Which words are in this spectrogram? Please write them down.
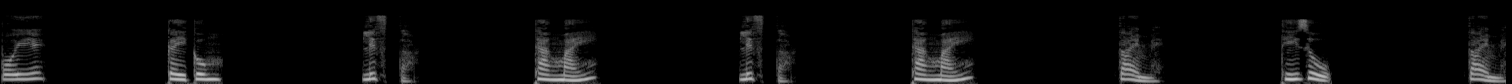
Bogi. Cây cung. Lyfta. Thang máy. Lyfta. Thang máy. Dæmi. Thí dụ. Dæmi.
